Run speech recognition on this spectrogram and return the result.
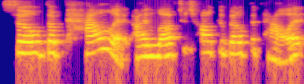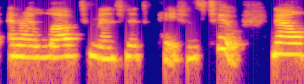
So the palate, I love to talk about the palate and I love to mention it to patients too. Now,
